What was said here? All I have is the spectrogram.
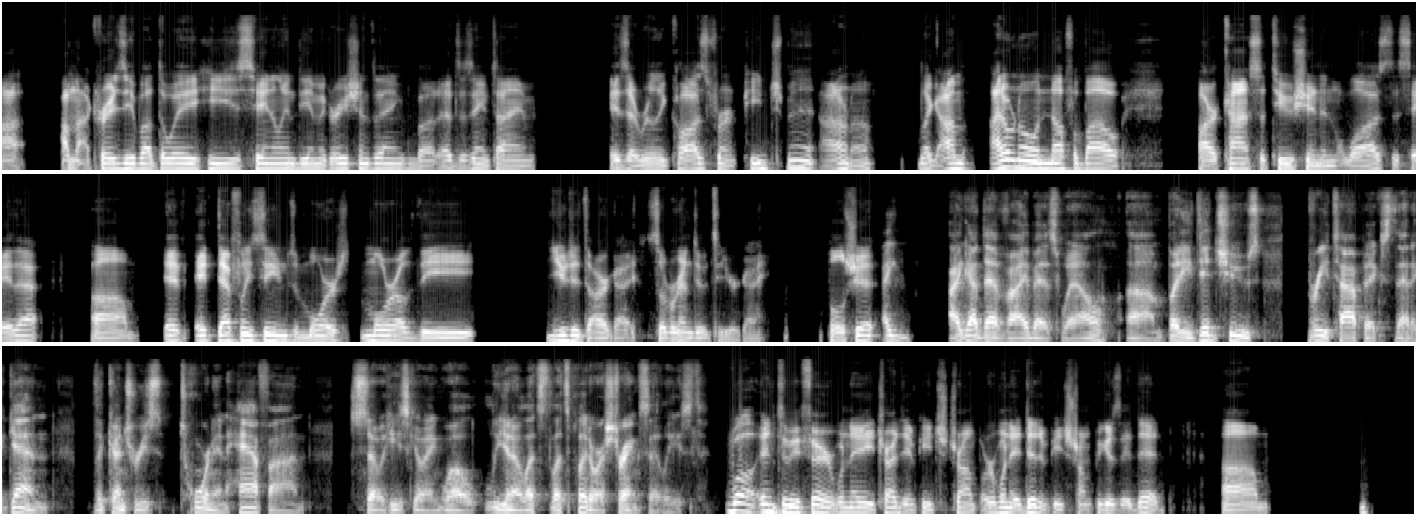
I I'm not crazy about the way he's handling the immigration thing, but at the same time, is it really cause for impeachment? I don't know. Like I'm, I don't know enough about our constitution and the laws to say that. Um, if it definitely seems more more of the you did to our guy, so we're gonna do it to your guy. Bullshit. I I got that vibe as well. Um, but he did choose three topics that again the country's torn in half on. So he's going, well, you know, let's let's play to our strengths at least. Well, and to be fair, when they tried to impeach Trump, or when they did impeach Trump, because they did, um,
